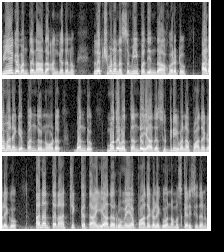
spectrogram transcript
ವೇಗವಂತನಾದ ಅಂಗದನು ಲಕ್ಷ್ಮಣನ ಸಮೀಪದಿಂದ ಹೊರಟು ಅರಮನೆಗೆ ಬಂದು ನೋಡ, ಬಂದು ಮೊದಲು ತಂದೆಯಾದ ಸುಗ್ರೀವನ ಪಾದಗಳಿಗೂ ಅನಂತರ ಚಿಕ್ಕ ತಾಯಿಯಾದ ರುಮೆಯ ಪಾದಗಳಿಗೂ ನಮಸ್ಕರಿಸಿದನು.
